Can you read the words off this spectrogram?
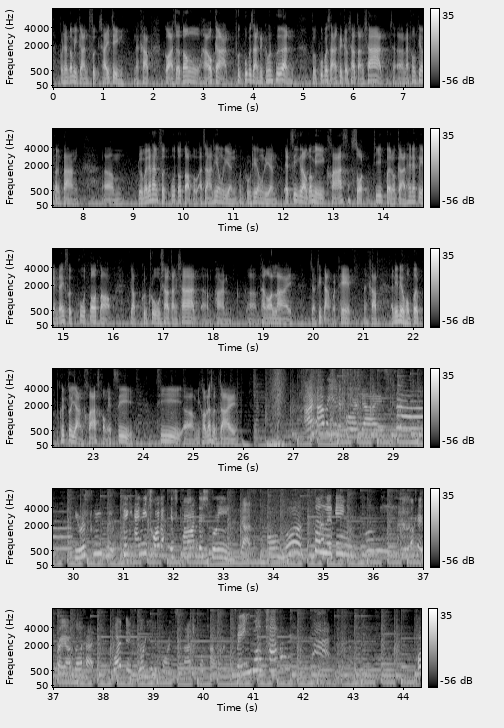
เพราะฉะนั้นต้องมีการฝึกใช้จริงนะครับก็อาจจะต้องหาโอกาสฝึกพูดภาษาอังกฤษกับเพื่อนๆฝึกพูดภาษาอังกฤษกับชาวต่างชาตินักท่องเที่ยวต่างๆ หรือแม้กระทั่งฝึกพูดโต้ตอบกับอาจารย์ที่โรงเรียน คุณครูที่โรงเรียน e d s เราก็มีคลาสสดที่เปิดโอกาสให้นักเรียนได้ฝึกพูดโต้ตอบ กับคุณครูชาวต่างชาติเอ่อผ่านเอ่อทางออนไลน์จากที่ต่างประเทศนะครับ อันนี้เดี๋ยวผมเปิดคลิปตัวอย่างคลาสของ e d s ที่เอ่อมีความน่าสนใจ I have a unicorn, guys. Seriously? Pick any toy that is on the screen. Yes. Oh, look. The living. Okay, Freya, go ahead. What is your unicorn's magical power? Rainbow power?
